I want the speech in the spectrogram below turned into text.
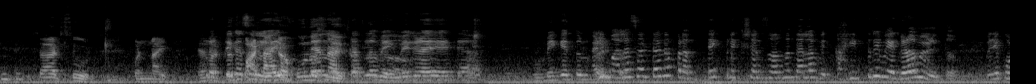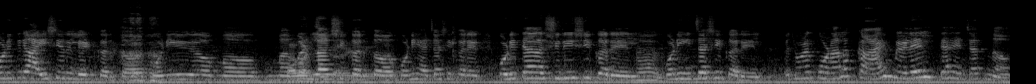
साठ सूट. पण नाही. प्रत्येकाचं लाईफ त्या नाटकातलं. वेगवेगळं आहे त्या भूमिकेतून आणि. मला असं वाटतं ना प्रत्येक प्रेक्षक जो असतो त्याला काहीतरी वेगळं मिळतं म्हणजे कोणीतरी आईशी रिलेट करतं कोणी वडिलांशी. करतं कोणी ह्याच्याशी करेल कोणी त्या श्रीशी करेल. कोणी हिच्याशी करेल त्याच्यामुळे कोणाला काय मिळेल त्या ह्याच्यातनं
